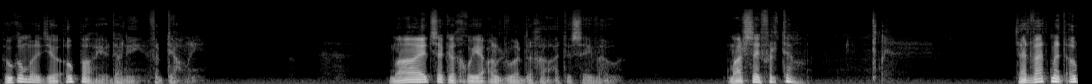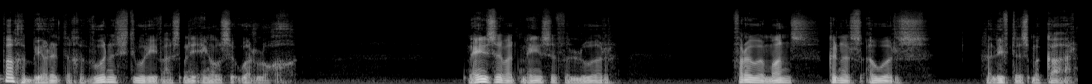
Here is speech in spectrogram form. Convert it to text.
Hoekom het jou oupa jou dan nie vertel nie? Maar het seker goeie antwoorde gehad as sy wou. Maar sy vertel. Dat wat met oupa gebeur het 'n gewone storie was met die Engelse oorlog. Mense wat mense verloor, vroue, mans, kinders, ouers, geliefdes mekaar.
